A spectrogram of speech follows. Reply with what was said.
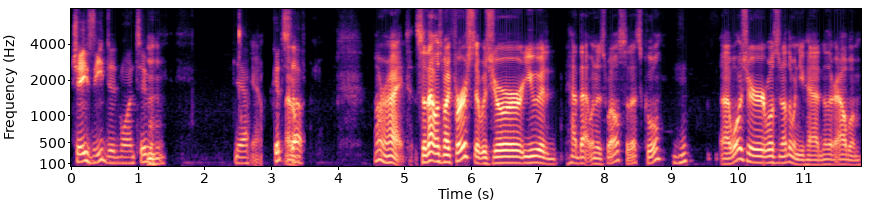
Jay Z did one too. Mhm. Yeah. Yeah. Good stuff. All right. So that was my first. It was your you had had that one as well. So that's cool. Mhm. Uh, what was your what was another one you had? Another album?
